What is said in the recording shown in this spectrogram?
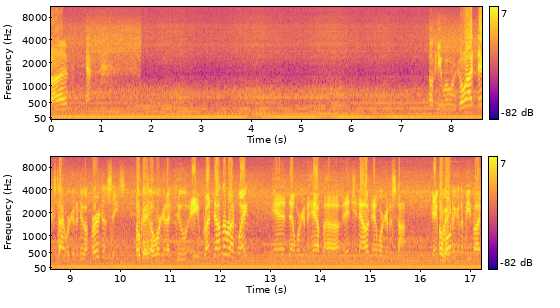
55. Yeah. Okay, when we go out next time, we're going to do emergencies. Okay. So we're going to do a run down the runway, and then we're going to have uh, engine out, and we're going to stop. Okay, we're Okay. only going to be about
